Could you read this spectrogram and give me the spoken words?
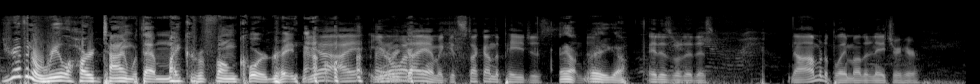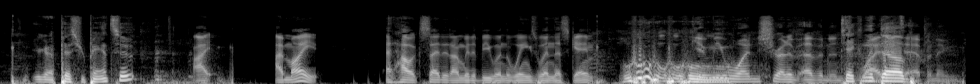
You're having a real hard time with that microphone cord right now. Yeah, I you know what go. I am. It gets stuck on the pages. Yeah, And, uh, there you go. It is what it is. Now I'm going to play Mother Nature here. You're gonna piss your pantsuit. I I might at how excited I'm going to be when the Wings win this game. Ooh. Give me one shred of evidence Taking why the dub. that's happening.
